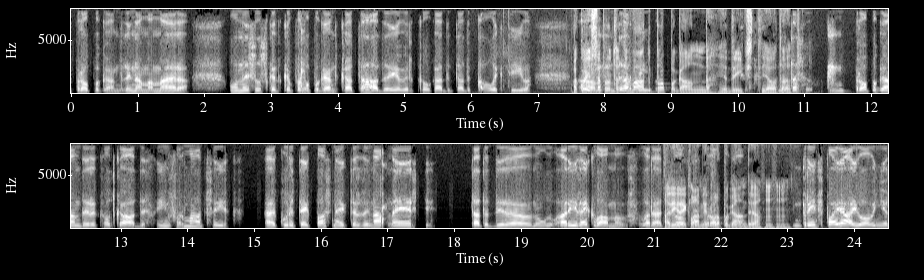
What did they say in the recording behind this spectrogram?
propagandu zināmā mērā. Un es uzskatu, ka propaganda kā tāda jau ir kaut kāda tāda kolektīva. A, ko jūs Um, saprotat ar darbība. vārdu propaganda, ja drīkst Nu, jautāt? tas, propaganda ir kaut kāda informācija, eh, kura tiek pasniegta ar zināmu mērķi. Tā tad ir eh, nu, arī reklāma. Arī reklāma ir par propaganda. Ja? Mhm. Principā jā, jo viņi ir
